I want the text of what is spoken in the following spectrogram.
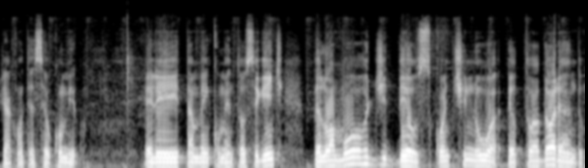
já aconteceu comigo. Ele também comentou o seguinte: pelo amor de Deus, continua, eu tô adorando.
